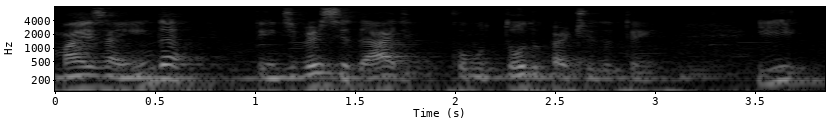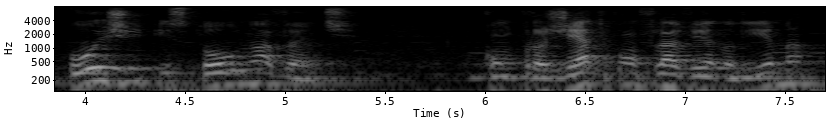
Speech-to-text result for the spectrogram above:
mas ainda tem diversidade, como todo partido tem. E hoje estou no Avante, com um projeto com o Flaviano Lima,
